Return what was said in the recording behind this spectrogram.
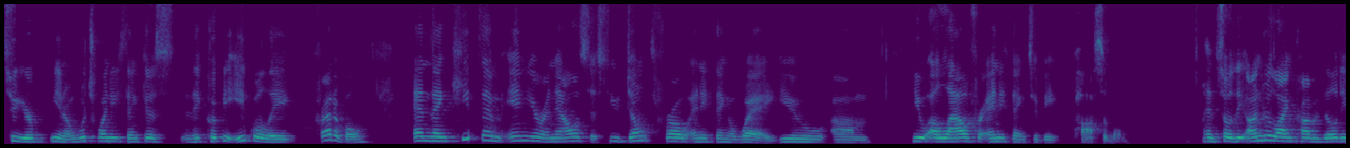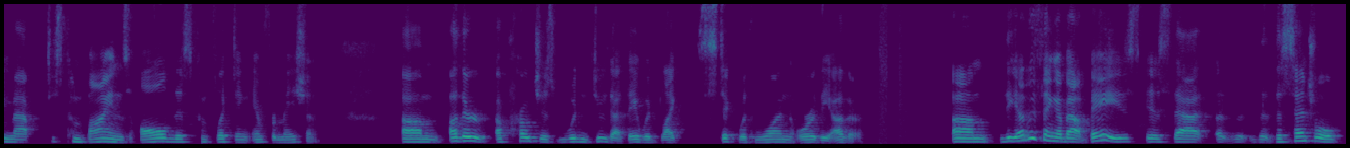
to your, you know, which one you think is, they could be equally credible, and then keep them in your analysis. You don't throw anything away. You, um, you allow for anything to be possible. And so the underlying probability map just combines all this conflicting information. Um, other approaches wouldn't do that. They would like stick with one or the other. Um, the other thing about Bayes is that uh, the, the, central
